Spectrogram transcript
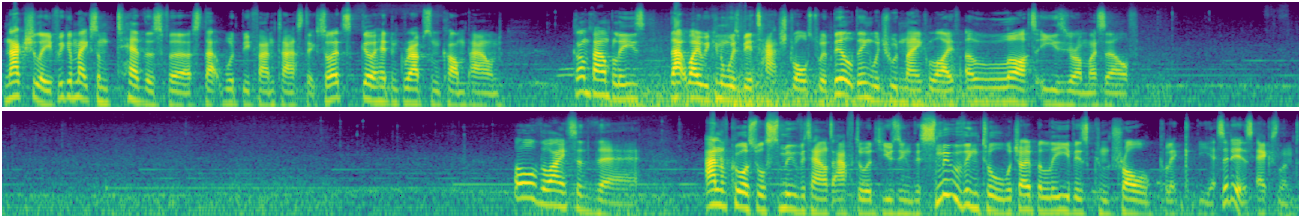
And actually, if we can make some tethers first, that would be fantastic. So let's go ahead and grab some compound. Compound, please. That way we can always be attached whilst we're building, which would make life a lot easier on myself. All the way to there. And of course we'll smooth it out afterwards using the smoothing tool, which I believe is control click. Yes it is, excellent.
